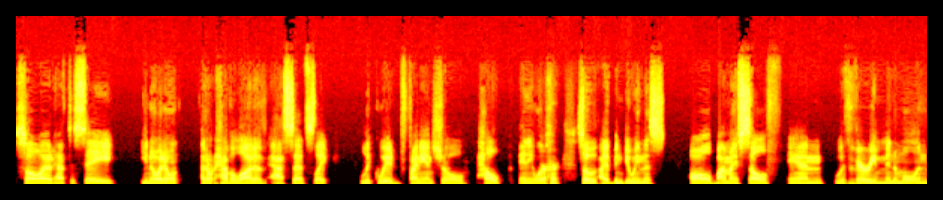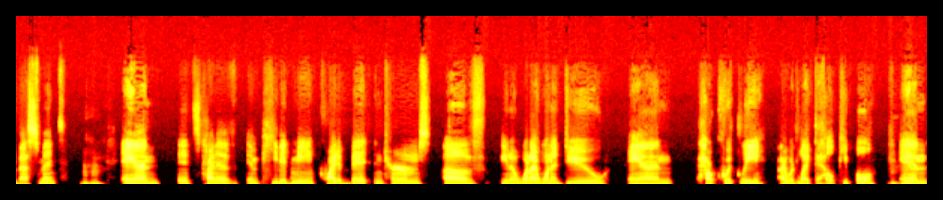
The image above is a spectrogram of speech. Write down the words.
so. I would have to say, you know, I don't, I don't have a lot of assets like liquid financial help anywhere. So I've been doing this all by myself and with very minimal investment. Mm-hmm. And it's kind of impeded me quite a bit in terms of, you know, what I want to do and how quickly I would like to help people. Mm-hmm. And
